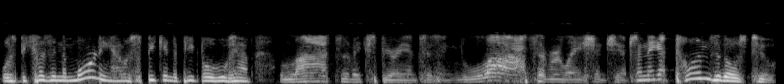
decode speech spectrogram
was because in the morning I was speaking to people who have lots of experiences and lots of relationships, and they got tons of those too.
